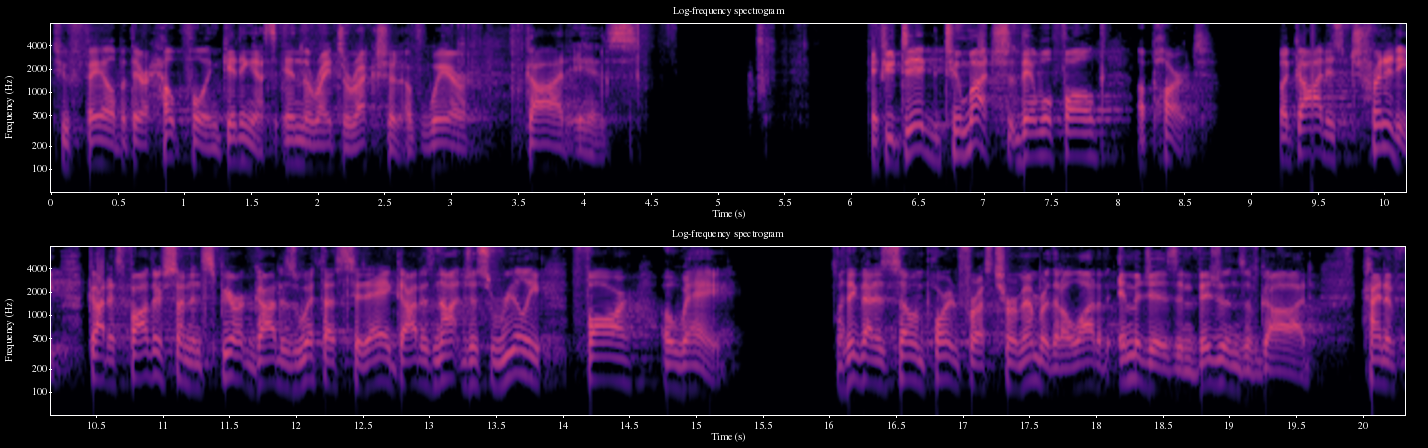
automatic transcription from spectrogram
to fail, but they're helpful in getting us in the right direction of where God is. If you dig too much, they will fall apart. But God is Trinity. God is Father, Son, and Spirit. God is with us today. God is not just really far away. I think that is so important for us to remember that a lot of images and visions of God kind of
